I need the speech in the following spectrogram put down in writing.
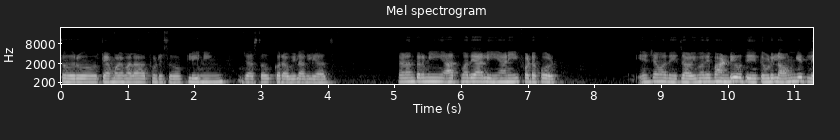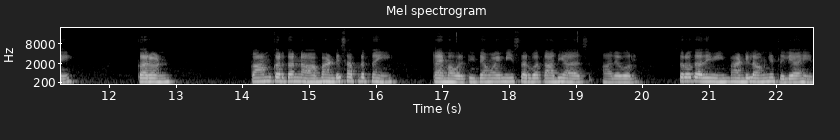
तर त्यामुळे मला थोडंसं क्लिनिंग जास्त करावी लागली आज. त्यानंतर मी आतमध्ये आली आणि फटाफट याच्यामध्ये जाळीमध्ये भांडे होते तेवढे लावून घेतले. कारण काम करताना भांडे सापडत नाही टायमावरती. त्यामुळे मी सर्वात आधी आज आल्यावर सर्वात आधी मी भांडे लावून घेतलेली आहेत.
